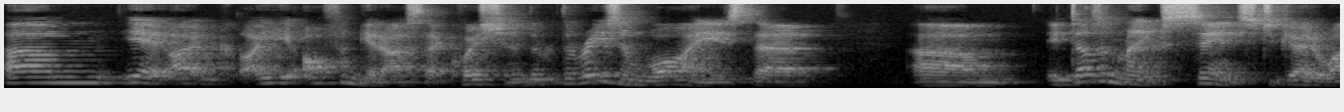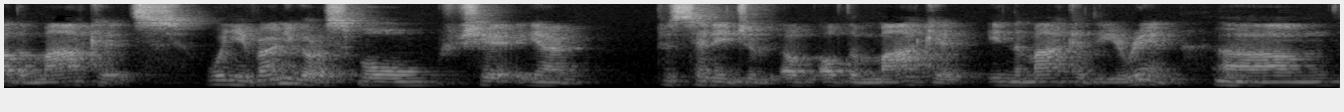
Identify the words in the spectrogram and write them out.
Um, yeah, I, I often get asked that question. The, the reason why is that um, it doesn't make sense to go to other markets when you've only got a small share, you know, percentage of, of, of, the market in the market that you're in. Mm.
